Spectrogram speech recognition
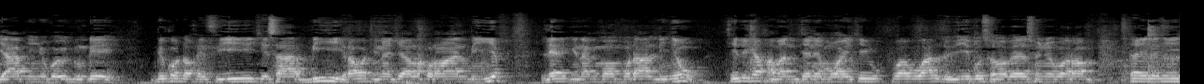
jaam ñi ñu koy dundee di ko doxe fii ci saar bii rawatina ci alxuraan bi yépp léegi nag moom mu daal di ñëw ci li nga xamante ne mooy ci wàll wii bu soobee suñu borom tey lañuy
